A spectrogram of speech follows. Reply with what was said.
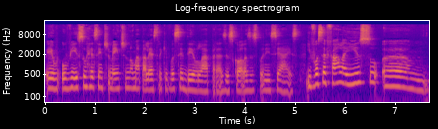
eu ouvi isso recentemente numa palestra que você deu lá para as escolas exponenciais. E você fala isso. Hum,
